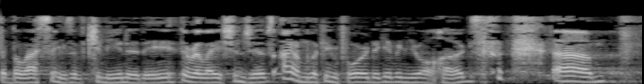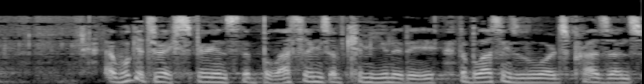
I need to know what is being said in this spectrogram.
the blessings of community, the relationships. I am looking forward to giving you all hugs. um, Uh, we'll get to experience the blessings of community, the blessings of the Lord's presence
